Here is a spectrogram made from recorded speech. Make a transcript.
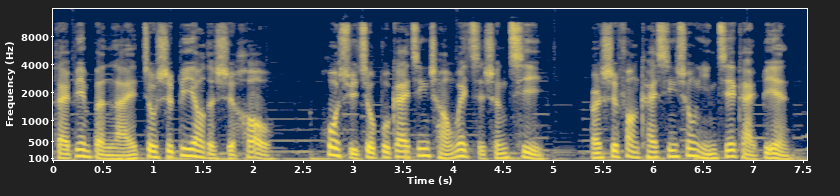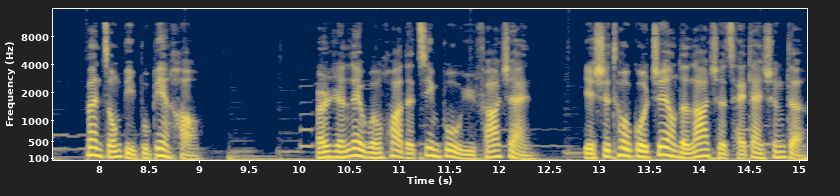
改变本来就是必要的时候，或许就不该经常为此生气，而是放开心胸迎接改变。慢总比不变好。而人类文化的进步与发展，也是透过这样的拉扯才诞生的。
